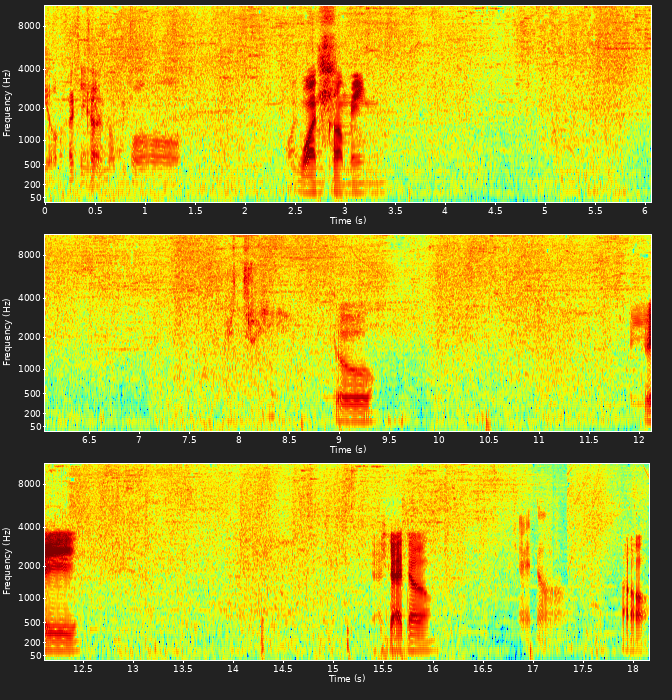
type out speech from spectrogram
Your, take your can't. number. One coming. Two. Three. Shadow. Shadow. Oh.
